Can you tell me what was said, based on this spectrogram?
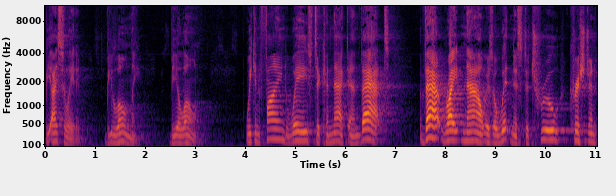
be isolated be lonely, be alone. We can find ways to connect, and that, that right now is a witness to true Christian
